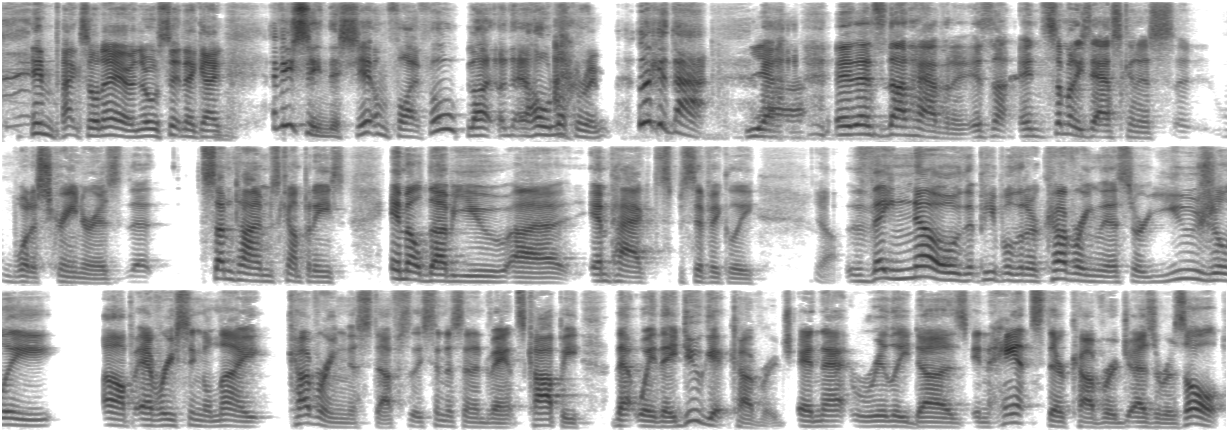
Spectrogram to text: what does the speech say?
impact's on air and they're all sitting there going, Have you seen this shit on Fightful? Like the whole locker room. Look at that. Yeah, it- it's not happening. It's not. And somebody's asking us uh, what a screener is. That sometimes companies, MLW, uh, Impact specifically, Yeah. they know that people that are covering this are usually up every single night covering this stuff. So they send us an advanced copy. That way they do get coverage, and that really does enhance their coverage as a result.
